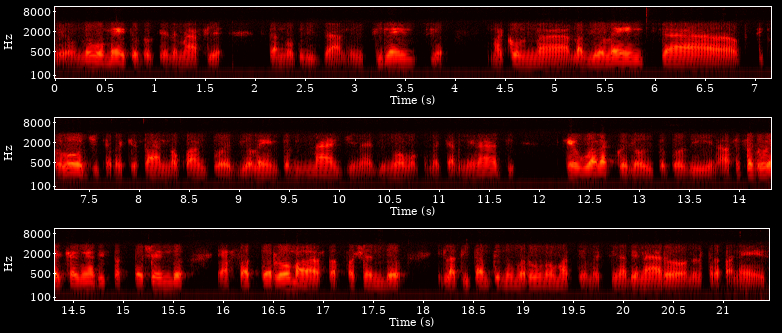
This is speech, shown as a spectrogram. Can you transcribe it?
è un nuovo metodo che le mafie stanno utilizzando in silenzio ma con uh, la violenza psicologica perché sanno quanto è violento l'immagine di un uomo come Carminati che è uguale a quello di Topolino. La stessa cosa che Carminati sta facendo e ha fatto a Roma la sta facendo il latitante numero uno Matteo Messina Denaro nel Trapanese.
